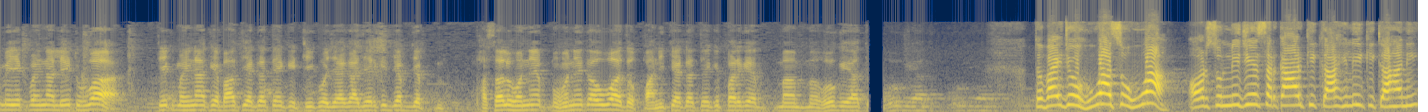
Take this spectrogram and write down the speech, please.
में एक महीना लेट हुआ तो एक महीना के बाद क्या कहते हैं कि ठीक हो जाएगा? जबकि जब जब फ़सल होने होने का हुआ तो पानी क्या कहते हैं कि पड़ गया हो गया तो हो गया तो भाई जो हुआ सो हुआ। और सुन लीजिए सरकार की काहिली की कहानी।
